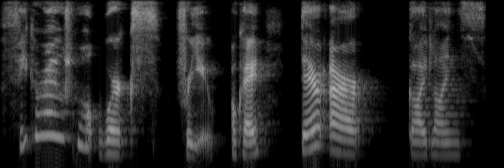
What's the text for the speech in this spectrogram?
figure out what works for you. Okay. There are guidelines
